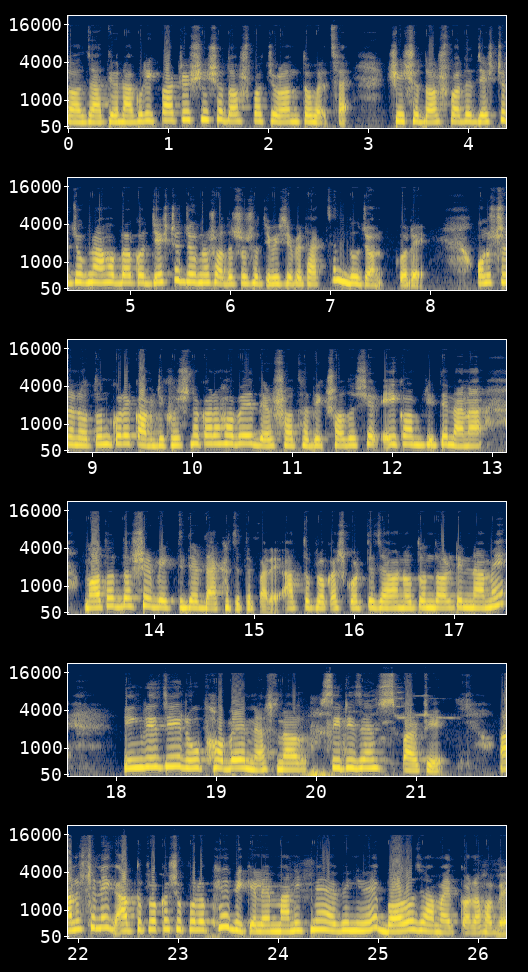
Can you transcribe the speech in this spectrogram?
দল জাতীয় নাগরিক পার্টির শীর্ষ দশ পদ চূড়ান্ত হয়েছে। শীর্ষ দশ পদে জ্যেষ্ঠ যুগ্ম আহ্বায়ক ও জ্যেষ্ঠ যুগ্ম সদস্য সচিব হিসেবে থাকছেন দুজন করে। অনুষ্ঠানে নতুন করে কমিটি ঘোষণা করা হবে। দেড় শতাধিক সদস্যের এই কমিটিতে নানা মতাদর্শের ব্যক্তিদের দেখা যেতে পারে। আত্মপ্রকাশ করতে যাওয়া নতুন দলটির নামে ইংরেজি রূপ হবে ন্যাশনাল সিটিজেন্স পার্টি। আনুষ্ঠানিক আত্মপ্রকাশ উপলক্ষে বিকেলে মানিক মিয়া অ্যাভিনিউয়ে বড় জামায়াত করা হবে।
